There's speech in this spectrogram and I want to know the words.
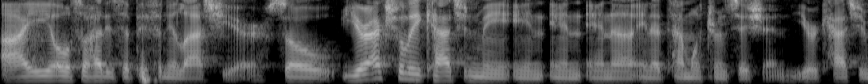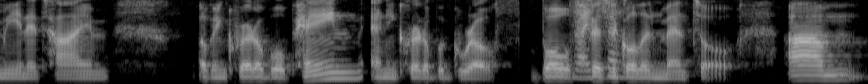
I also had this epiphany last year. So you're actually catching me in in in a in a time of transition. You're catching me in a time of incredible pain and incredible growth, both physical so? and mental. Um,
